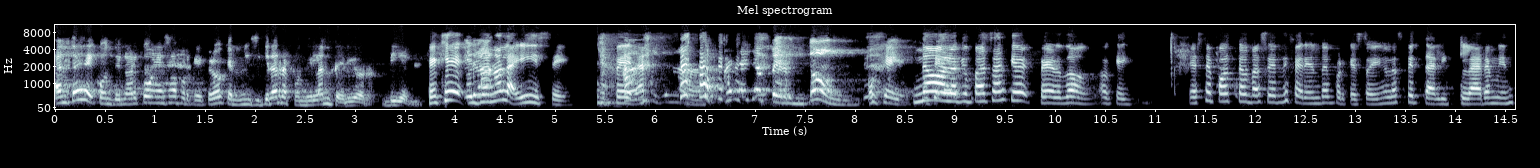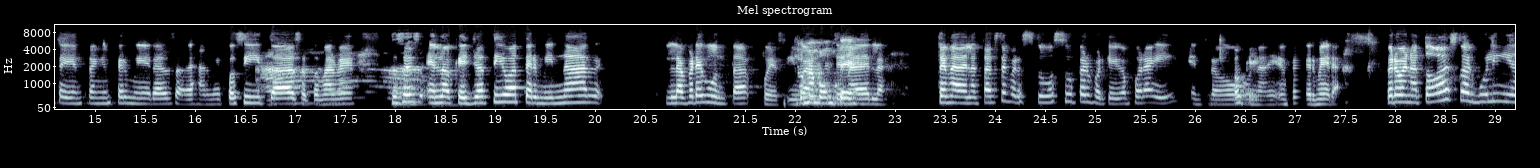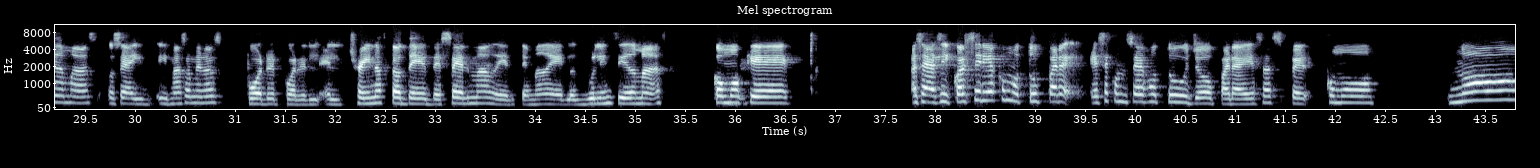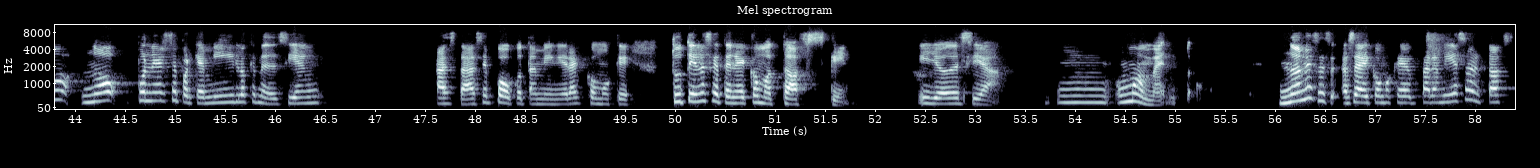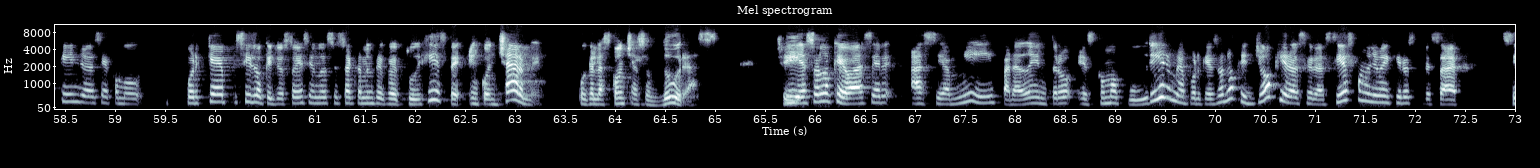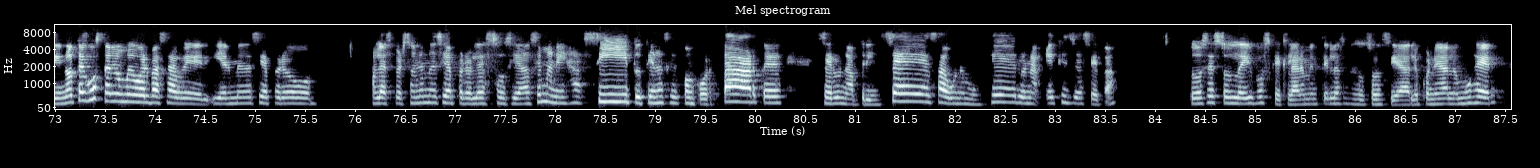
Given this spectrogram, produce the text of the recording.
Antes de continuar con esa, porque creo que ni siquiera respondí la anterior bien. Es que yo no la hice. Espera. Ah, perdón. Ok. No, lo que pasa es que, perdón, ok. Este podcast va a ser diferente porque estoy en el hospital y claramente entran enfermeras a dejarme cositas, a tomarme. Entonces, en lo que yo te iba a terminar la pregunta, pues igual, me monté. La, te me adelantaste, pero estuvo súper porque iba por ahí, entró una enfermera. Pero bueno, todo esto del bullying y demás, o sea, y, más o menos por, por el, el, train of thought de, de, Selma, del tema de los bullying y demás, como que, o sea, sí, ¿cuál sería como tú para ese consejo tuyo para esas, como no, no ponerse, porque a mí lo que me decían hasta hace poco también era como que tú tienes que tener como tough skin. Y yo decía, mm, un momento. No neces o sea, como que para mí eso del tough skin, yo decía como, ¿por qué si lo que yo estoy haciendo es exactamente lo que tú dijiste? Enconcharme, porque las conchas son duras. Y eso es lo que va a hacer hacia mí, para adentro, es como pudrirme, porque eso es lo que yo quiero hacer, así es como yo me quiero expresar. Si no te gusta, no me vuelvas a ver. Y él me decía, pero las personas me decían, pero la sociedad se maneja así, tú tienes que comportarte ser una princesa, una mujer, una X, Y, Z, todos estos labels que claramente la sociedad le pone a la mujer,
